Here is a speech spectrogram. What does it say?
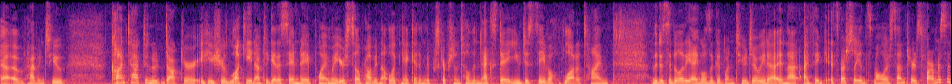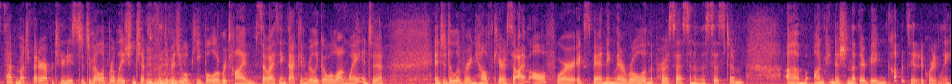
uh, of having to contact a doctor. If you're lucky enough to get a same day appointment, you're still probably not looking at getting the prescription until the next day. You just save a lot of time. The disability angle is a good one too, Joeita, in that I think, especially in smaller centers, pharmacists have much better opportunities to develop relationships mm-hmm. with individual people over time. So I think that can really go a long way into into delivering healthcare. So I'm all for expanding their role in the process and in the system um, on condition that they're being compensated accordingly.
